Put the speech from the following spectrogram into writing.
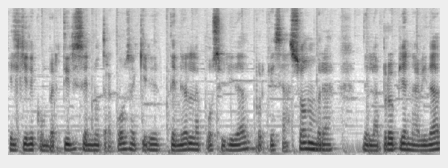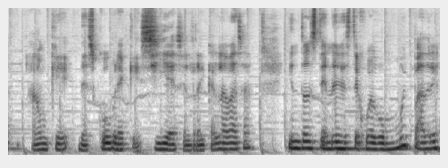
Él quiere convertirse en otra cosa, quiere tener la posibilidad porque se asombra de la propia Navidad, aunque descubre que sí es el rey calabaza, y entonces tiene este juego muy padre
